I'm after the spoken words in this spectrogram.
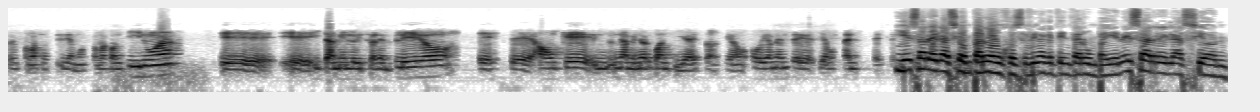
de forma, digamos, forma continua eh, y también lo hizo el empleo este, aunque en una menor cuantía. Eso, obviamente, digamos, Y esa relación, perdón, Josefina, que te interrumpa, y en esa relación,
